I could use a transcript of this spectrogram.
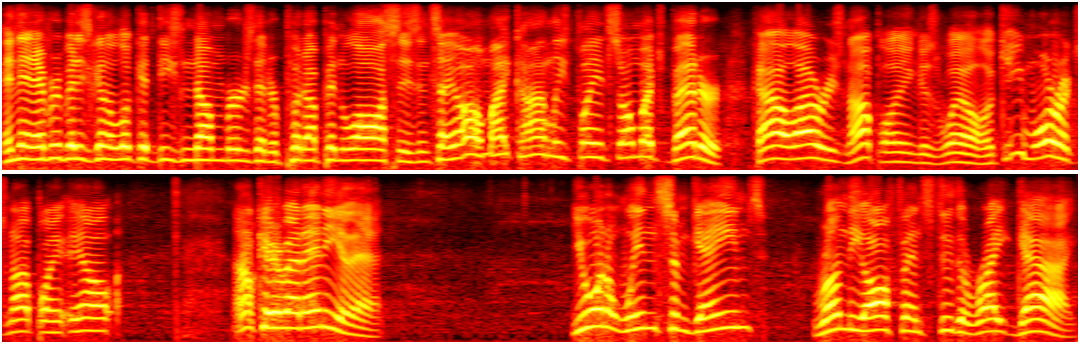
And then everybody's going to look at these numbers that are put up in losses and say, oh, Mike Conley's playing so much better. Kyle Lowry's not playing as well. Hakim Warrick's not playing. You know, I don't care about any of that. You want to win some games? Run the offense through the right guy.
